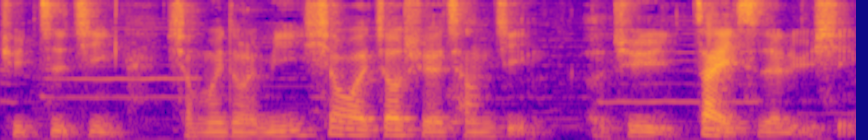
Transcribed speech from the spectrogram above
去致敬小魔女哆瑞咪校外教学的场景，而去再一次的旅行。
